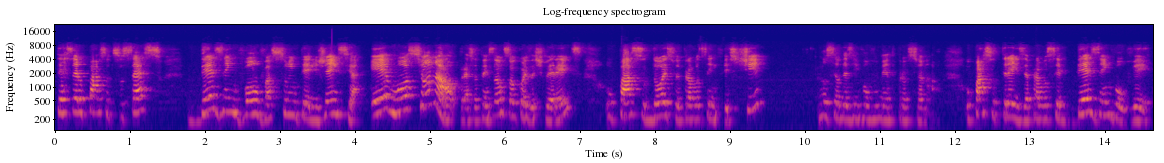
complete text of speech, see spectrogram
Terceiro passo de sucesso, desenvolva a sua inteligência emocional. Presta atenção, são coisas diferentes. O passo dois foi para você investir no seu desenvolvimento profissional. O passo 3 é para você desenvolver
